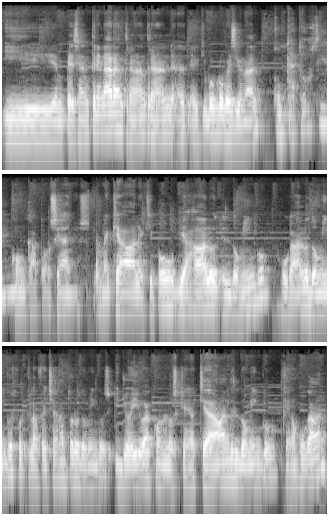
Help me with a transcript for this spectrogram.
Y empecé a entrenar, a entrenar, a entrenar en el, el equipo profesional Con 14 años. con 14 años. Yo me quedaba, el equipo viajaba los- el domingo, jugaban los domingos porque la fecha eran todos los domingos y yo iba con los que quedaban del domingo que no jugaban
